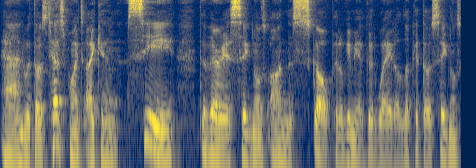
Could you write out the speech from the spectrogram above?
And with those test points, I can see the various signals on the scope. It'll give me a good way to look at those signals.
